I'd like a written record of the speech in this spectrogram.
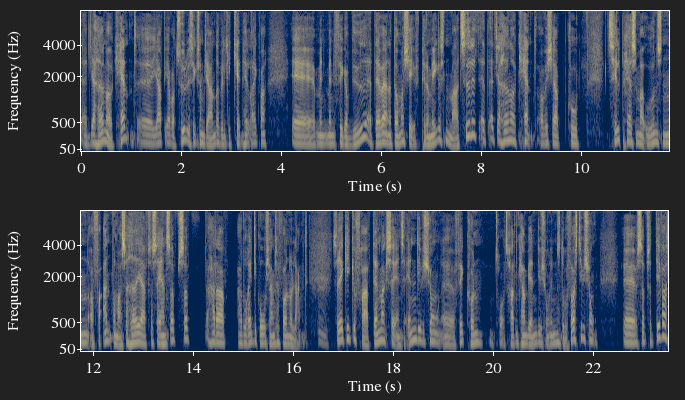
at jeg havde noget kendt. Øh, jeg, jeg var tydeligvis ikke som de andre, hvilket kendt heller ikke var. Øh, men, men fik at vide, at daværende dommerchef Peter Mikkelsen meget tidligt, at, at jeg havde noget kendt, og hvis jeg kunne tilpasse mig uden sådan at forandre mig, så havde jeg, så sagde han, så, så har der har du rigtig gode chancer for at nå langt. Mm. Så jeg gik jo fra Danmarks-serien til anden division, øh, og fik kun, jeg tror, 13 kampe i anden division, inden den stod på første division. Øh, så så det, var,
